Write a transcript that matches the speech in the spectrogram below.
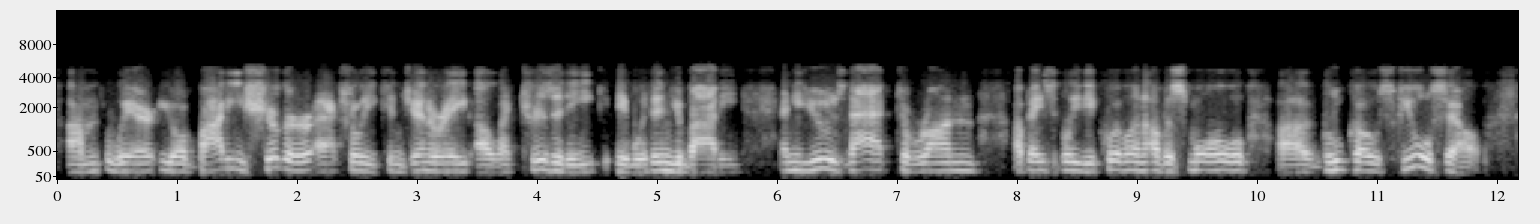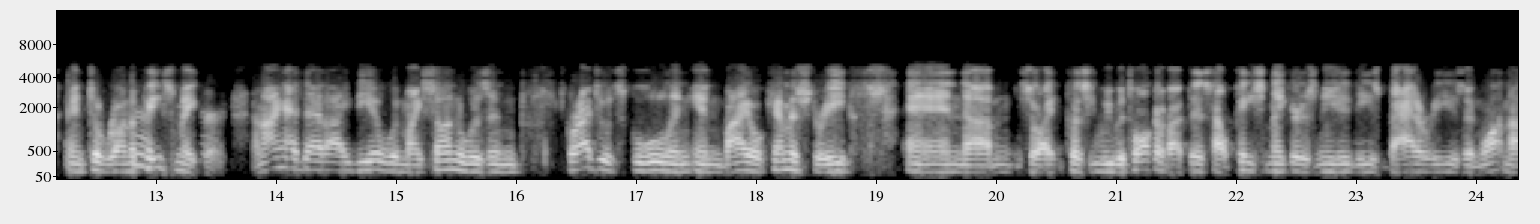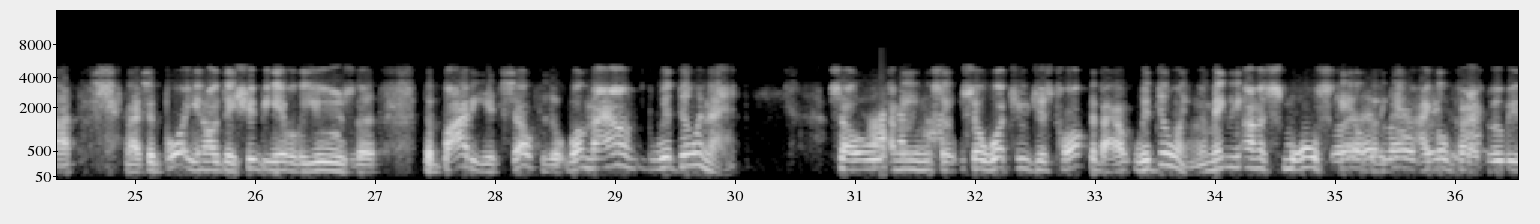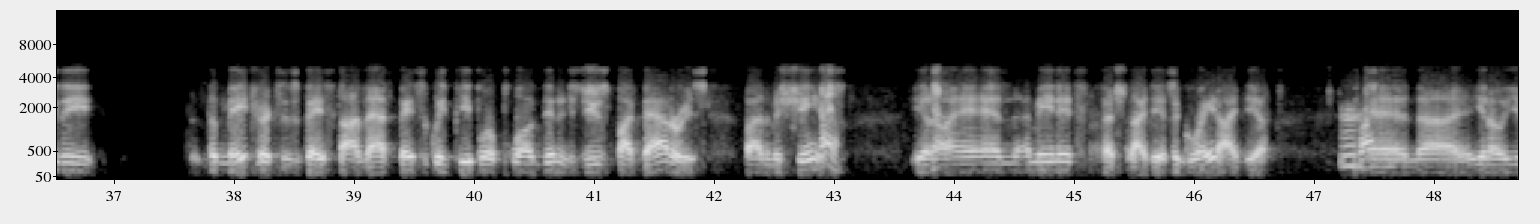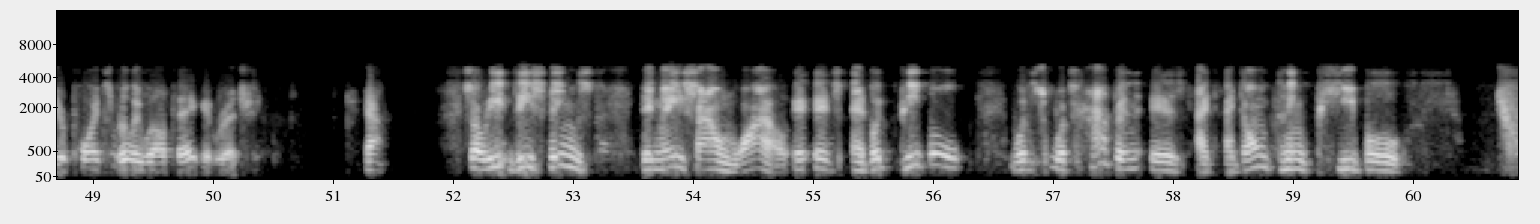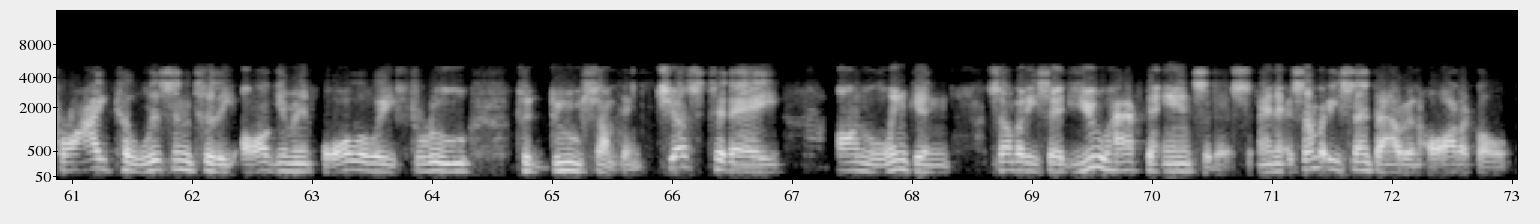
um, where your body sugar actually can generate electricity within your body, and you use that to run uh, basically the equivalent of a small uh, glucose fuel cell and to run a hmm. pacemaker. And I had that idea when my son was in graduate school in, in biochemistry, and um, so because we were talking about this, how pacemakers needed these batteries and whatnot, and I said, boy, you know, they should be able to use the the body itself to do. It. Well, now we're doing that. So I mean, so so what you just talked about, we're doing maybe on a small scale. Well, but again, I go back. That movie, the the Matrix is based on that. Basically, people are plugged in and it's used by batteries by the machines. Yeah. You know, yeah. and I mean, it's such an idea. It's a great idea. Right. And uh, you know, your point's really well taken, Rich. Yeah. So these things they may sound wild. It, it's but people what's what's happened is I, I don't think people try to listen to the argument all the way through to do something. Just today on LinkedIn, somebody said, You have to answer this. And somebody sent out an article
